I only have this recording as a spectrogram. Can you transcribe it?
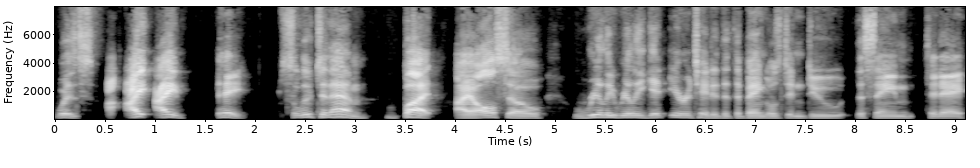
was I I hey salute to them, but I also really really get irritated that the Bengals didn't do the same today.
